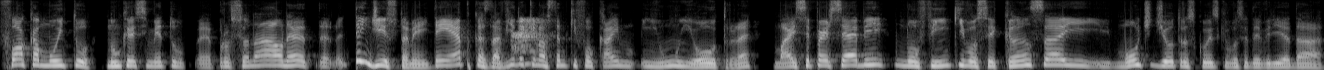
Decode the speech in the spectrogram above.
foca muito num crescimento é, profissional, né? Tem disso também. Tem épocas da vida que nós temos que focar em, em um e outro, né? Mas você percebe no fim que você cansa e um monte de outras coisas que você deveria dar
